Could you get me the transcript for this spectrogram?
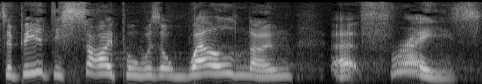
to be a disciple was a well-known uh, phrase.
